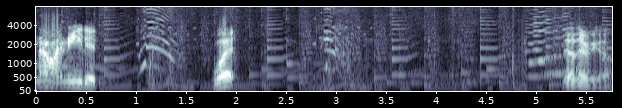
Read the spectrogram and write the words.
I need it. What? Oh, there we go.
